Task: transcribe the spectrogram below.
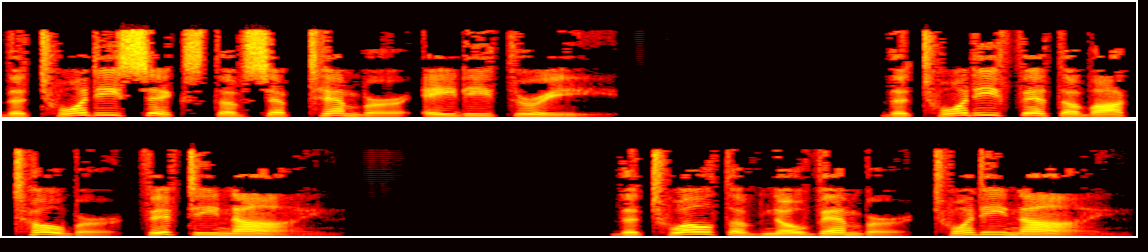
the 26th of September 83 the 25th of October 59 the 12th of November 29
